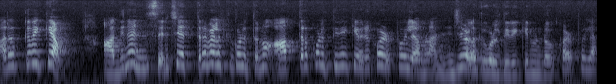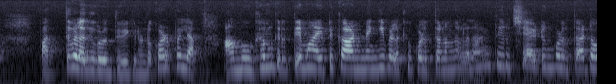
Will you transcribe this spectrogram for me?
അതൊക്കെ വെക്കാം. അതിനനുസരിച്ച് എത്ര വിളക്ക് കൊളുത്തണോ അത്ര കൊളുത്തി വെക്കുക ഒരു കുഴപ്പമില്ല. നമ്മൾ അഞ്ച് വിളക്ക് കൊളുത്തി വെക്കുന്നുണ്ടോ കുഴപ്പമില്ല. പത്ത് വിളക്ക് കൊളുത്തി വെക്കുന്നുണ്ടോ കുഴപ്പമില്ല. ആ മുഖം കൃത്യമായിട്ട് കാണണമെങ്കിൽ വിളക്ക് കൊളുത്തണം എന്നുള്ളതാണ് തീർച്ചയായിട്ടും കൊളുത്താട്ടോ.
